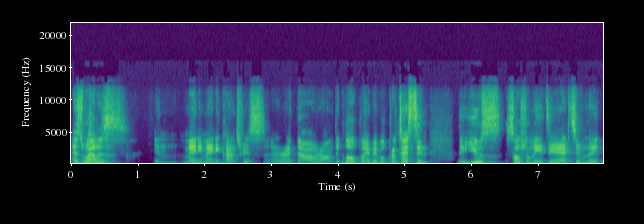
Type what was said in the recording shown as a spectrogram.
as well as in many, many countries uh, right now around the globe where people protesting, they use social media actively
